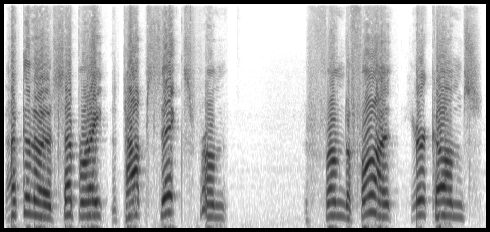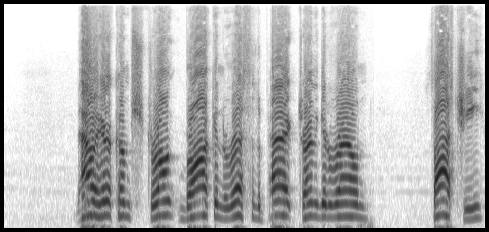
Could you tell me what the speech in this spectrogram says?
That's going to separate the top six from from the front. Here comes, now here comes Strunk, Brock, and the rest of the pack trying to get around Sachi.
